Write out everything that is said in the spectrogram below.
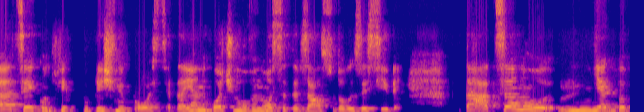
е, цей конфлікт в публічний простір. Та? Я не хочу його виносити в зал судових засідань. Так, це ну якби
